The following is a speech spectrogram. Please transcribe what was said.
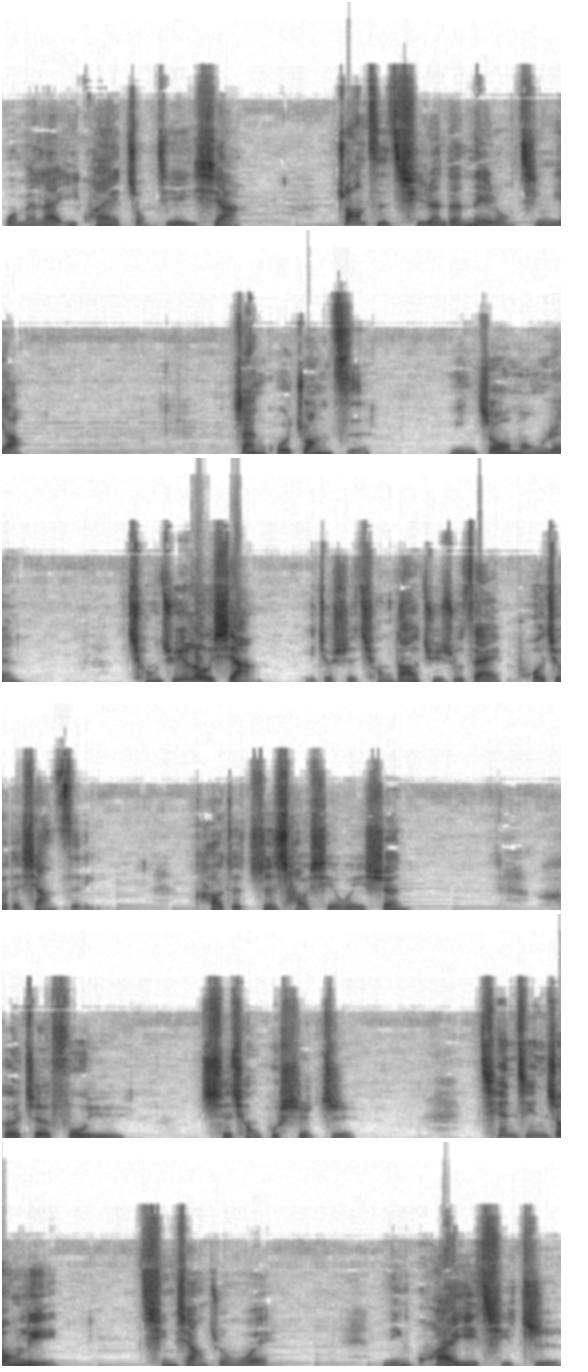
我们来一块总结一下《庄子·齐人》的内容精要。战国庄子，明州蒙人，穷居陋巷。也就是穷到居住在破旧的巷子里，靠着织草鞋为生。何则富余，词穷不失志。千金重利，倾向尊位。宁快意其志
